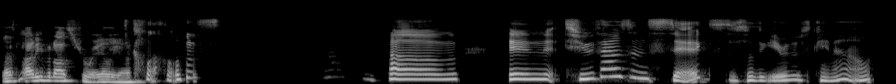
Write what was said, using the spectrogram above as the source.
That's not even Australia. close. Um, in 2006, so the year this came out,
